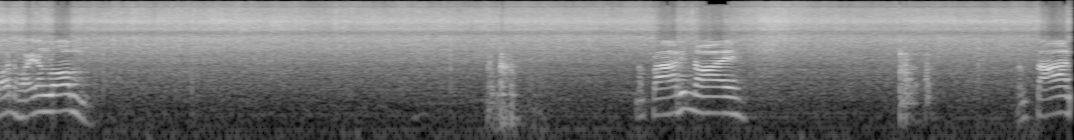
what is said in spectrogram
ซอสหอยนางรมน้ำปลานิดหน่อย น้ำตาล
